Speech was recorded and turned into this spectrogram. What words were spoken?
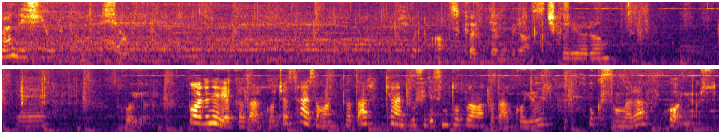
Ben de işiyorum. Şöyle alt köklerini biraz çıkarıyorum. Ve koyuyorum. Bu arada nereye kadar koyacağız? Her zaman kadar kendi bu fidesini toprağına kadar koyuyoruz. Bu kısımlara koymuyoruz.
